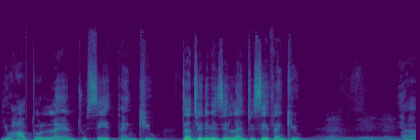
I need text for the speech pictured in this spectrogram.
You have to learn to say thank you. Turn to your neighbor and say, learn to say thank you. Say thank you. Yeah.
